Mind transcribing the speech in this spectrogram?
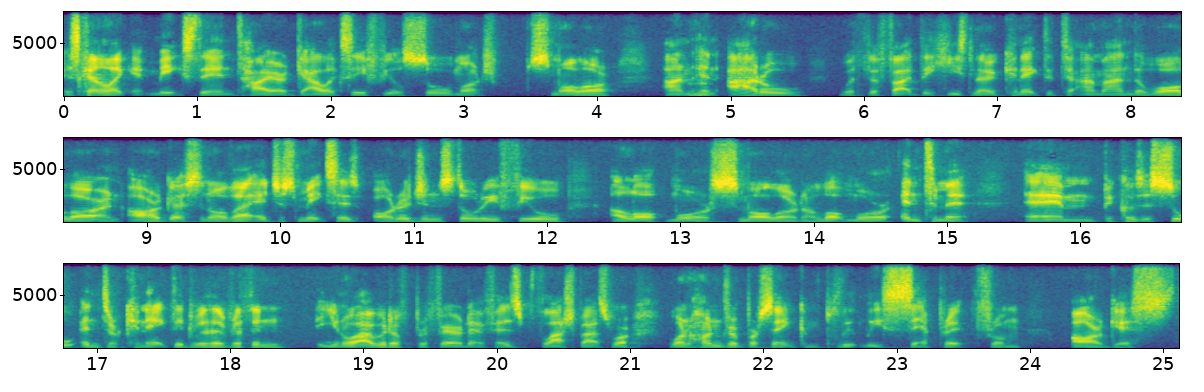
It's kind of like it makes the entire galaxy feel so much smaller. And Mhm. an Arrow with the fact that he's now connected to Amanda Waller and Argus and all that, it just makes his origin story feel a lot more smaller and a lot more intimate um, because it's so interconnected with everything. You know, I would have preferred it if his flashbacks were 100% completely separate from Argus,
